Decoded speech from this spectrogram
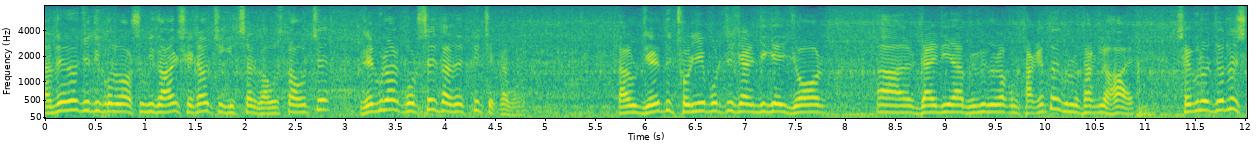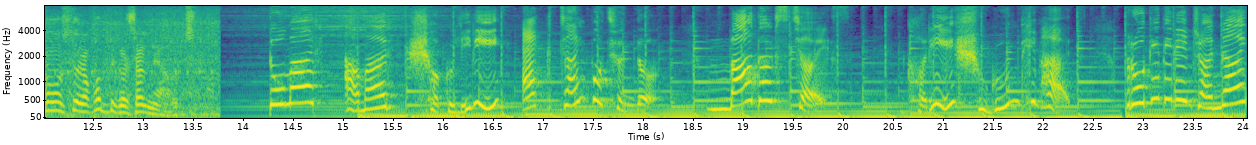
তাদেরও যদি কোনো অসুবিধা হয়, সেটাও চিকিৎসার ব্যবস্থা হচ্ছে। রেগুলার কোর্সেই তাদেরকে চেক আপ হয় কারণ যেহেতু ছড়িয়ে পড়ছে চারিদিকে, জ্বর ডায়রিয়া বিভিন্ন রকম থাকে তো, এগুলো থাকলে হয়। সেগুলোর জন্য সমস্ত রকম প্রিকশন নেওয়া হচ্ছে। তোমার, আমার সকলেরই একটাই পছন্দ। মাদার্স চয়েস ঘরে সুগন্ধি ভাত। প্রতিদিনের রান্নায়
